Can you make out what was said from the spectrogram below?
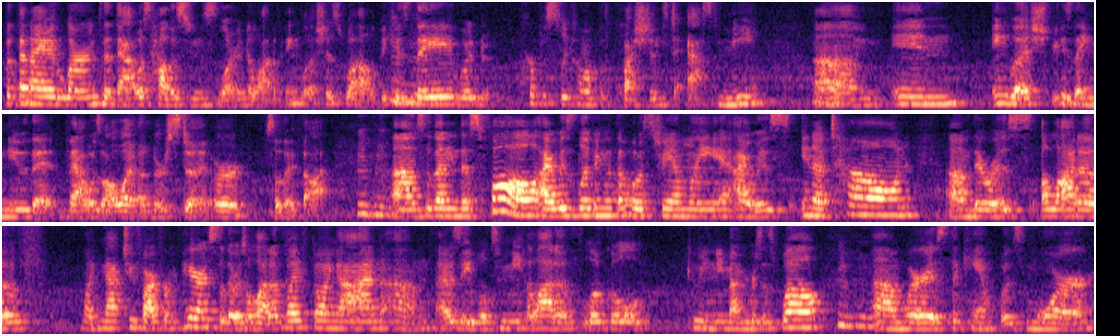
but then I learned that that was how the students learned a lot of English as well because Mhm. they would purposely come up with questions to ask me um, in English because they knew that that was all I understood, or so they thought. Mhm. Um, so then this fall, I was living with a host family. I was in a town. Um, there was a lot of, like, not too far from Paris, so there was a lot of life going on. Um, I was able to meet a lot of local community members as well, Mhm. um, whereas the camp was more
